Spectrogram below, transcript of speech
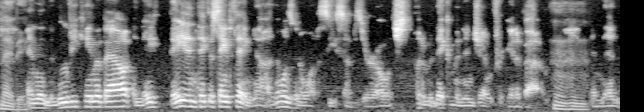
maybe. and then the movie came about, and they they didn't think the same thing. No, no one's going to want to see Sub Zero. Just put him, make him a ninja, and forget about him. hmm And then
